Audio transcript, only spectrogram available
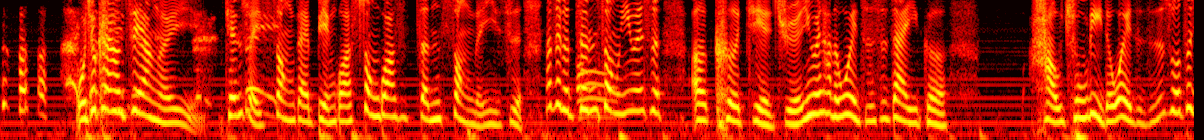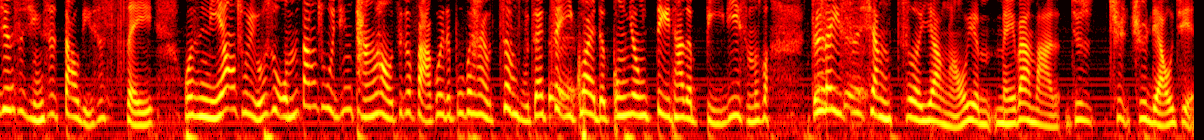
我就看到这样而已。天水送在变卦，送卦是真送的意思。那这个真送，因为是呃可解决，因为它的位置是在一个。好处理的位置，只是说这件事情是到底是谁，或者你要处理，或者说我们当初已经谈好这个法规的部分，还有政府在这一块的公用地它的比例什么什么，类似像这样啊，我也没办法就是去去了解，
